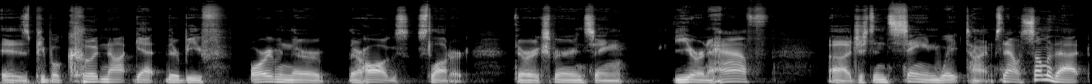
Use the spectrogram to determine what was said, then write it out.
Is people could not get their beef or even their their hogs slaughtered. They were experiencing year and a half, uh, just insane wait times. Now, some of that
